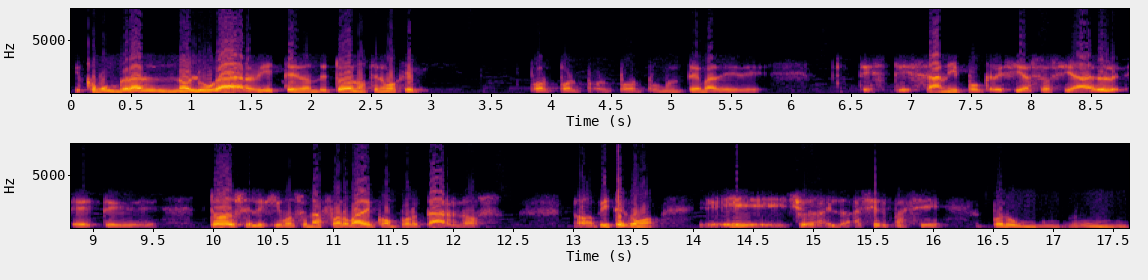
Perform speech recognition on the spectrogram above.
es como un gran no lugar, ¿viste? Donde todos nos tenemos que, por, por, por, por, por un tema de, de, de- de sana hipocresía social, este, todos elegimos una forma de comportarnos. ¿No? ¿Viste como eh, yo ayer pasé por un, un-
